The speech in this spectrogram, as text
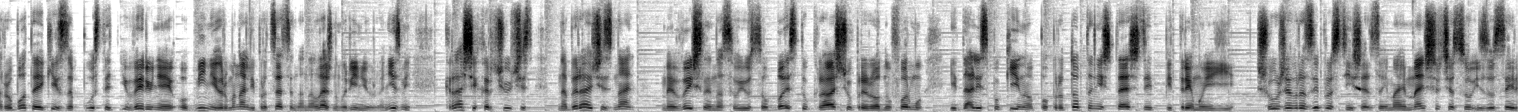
робота яких запустить і вирівняє обмінні гормональні процеси на належному рівні в організмі, краще харчуючись, набираючись знань, ми вийшли на свою особисту кращу природну форму і далі спокійно по протоптаній стежці підтримує її. Що вже в рази простіше, займає менше часу і зусиль,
